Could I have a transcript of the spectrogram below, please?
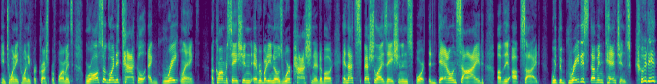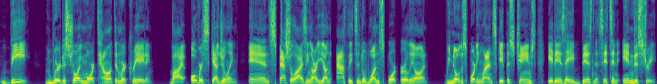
in 2020 for Crush Performance. We're also going to tackle at great length a conversation everybody knows we're passionate about, and that's specialization in sport, the downside of the upside. With the greatest of intentions, could it be we're destroying more talent than we're creating by overscheduling and specializing our young athletes into one sport early on? We know the sporting landscape has changed. It is a business. It's an industry.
